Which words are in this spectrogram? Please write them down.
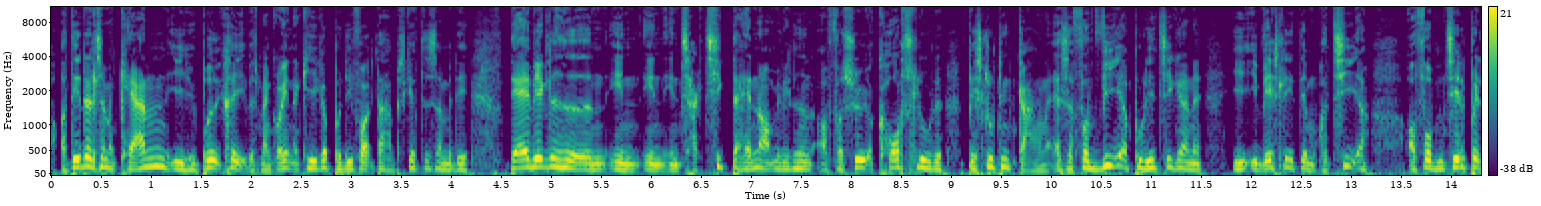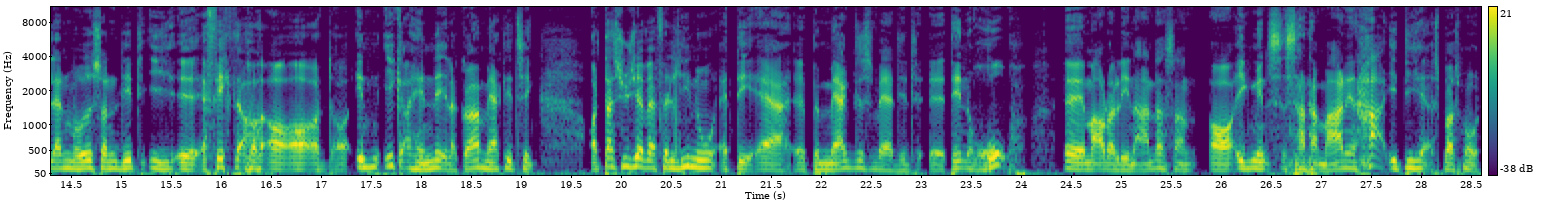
Og det, der ligesom er kernen i hybridkrig, hvis man går ind og kigger på de folk, der har beskæftiget sig med det, det er i virkeligheden en, en, en taktik, der handler om i virkeligheden at forsøge at kortslutte beslutningsgangene, altså forvirre politikerne i, i vestlige demokratier og få dem til på en eller anden måde sådan lidt i øh, affekter og, og, og, og enten ikke at handle eller gøre mærkelige ting. Og der synes jeg i hvert fald lige nu, at det er øh, bemærkelsesværdigt, øh, den ro, øh, Magdalene Andersen og ikke mindst Sanna Marin har i de her spørgsmål,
